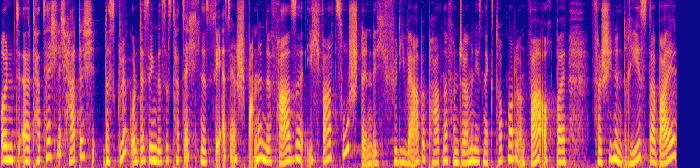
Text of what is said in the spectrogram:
und äh, tatsächlich hatte ich das Glück und deswegen, das ist tatsächlich eine sehr, sehr spannende Phase. Ich war zuständig für die Werbepartner von Germany's Next Topmodel und war auch bei verschiedenen Drehs dabei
